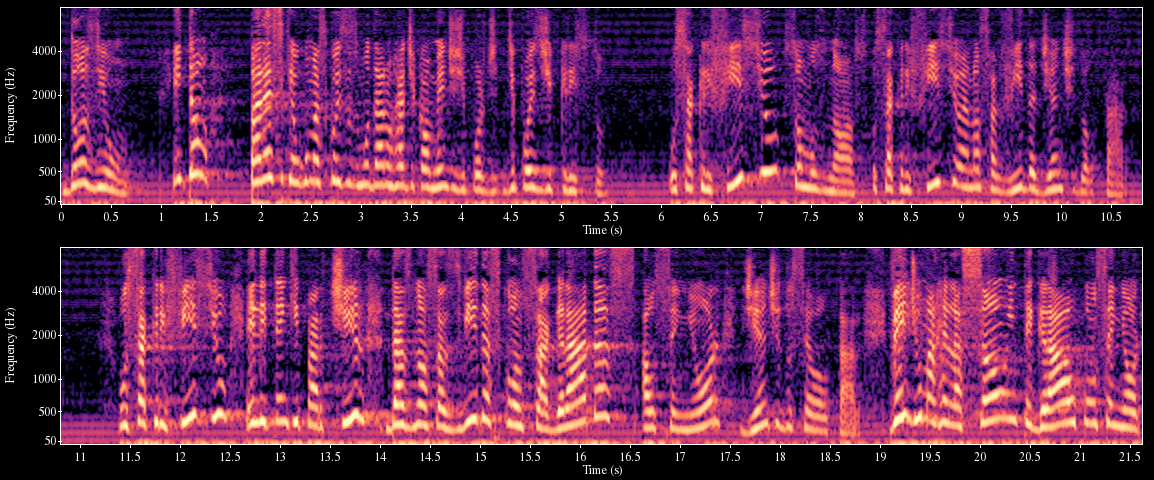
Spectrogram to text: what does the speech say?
12, 1. Então, parece que algumas coisas mudaram radicalmente depois de Cristo. O sacrifício somos nós, o sacrifício é a nossa vida diante do altar. O sacrifício, ele tem que partir das nossas vidas consagradas ao Senhor diante do seu altar. Vem de uma relação integral com o Senhor.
